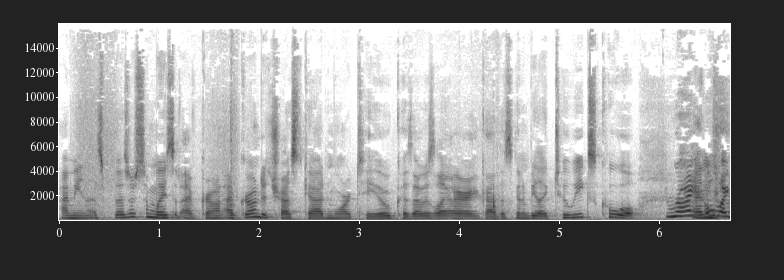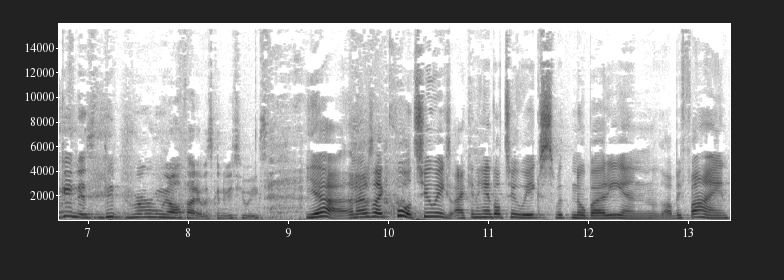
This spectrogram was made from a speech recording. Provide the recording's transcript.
I mean, that's, those are some ways that I've grown. I've grown to trust God more too because I was like, all right, God, this is going to be like two weeks. Cool. Right. And- oh my goodness. Did remember when we all thought it was going to be two weeks? Yeah. And I was like, cool, two weeks. I can handle two weeks with nobody and I'll be fine.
